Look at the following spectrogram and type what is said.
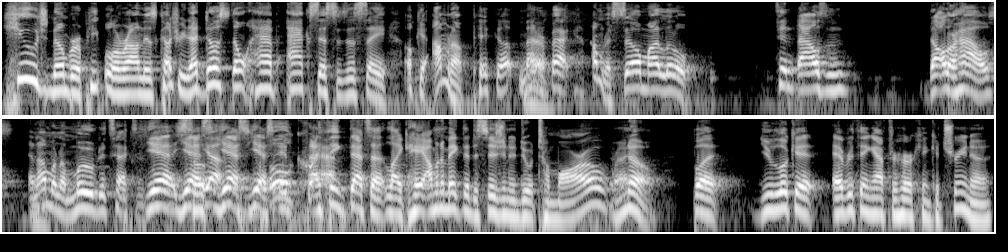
huge number of people around this country that just don't have access to just say, okay, I'm gonna pick up. Matter of fact, I'm gonna sell my little ten thousand dollar house and I'm gonna move to Texas. Yeah, yes, So- yes, yes. Oh, it- I think that's a like, hey, I'm to make the decision and do it tomorrow. No, but you look at everything after Hurricane Katrina.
